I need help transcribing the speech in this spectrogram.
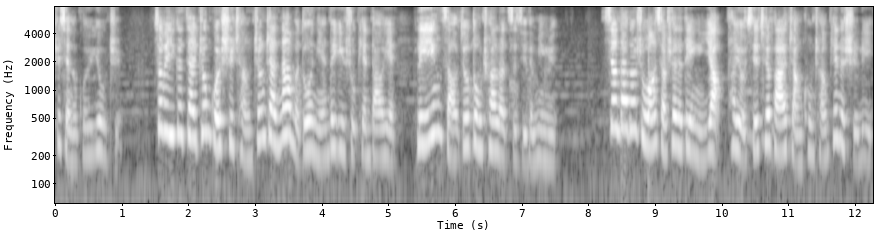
这显得过于幼稚。作为一个在中国市场征战那么多年的艺术片导演，理应早就洞穿了自己的命运。像大多数王小帅的电影一样，他有些缺乏掌控长片的实力。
